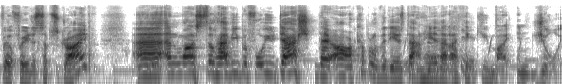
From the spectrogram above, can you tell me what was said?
feel free to subscribe. Uh, and while I still have you before you dash, there are a couple of videos down here that I think you might enjoy.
